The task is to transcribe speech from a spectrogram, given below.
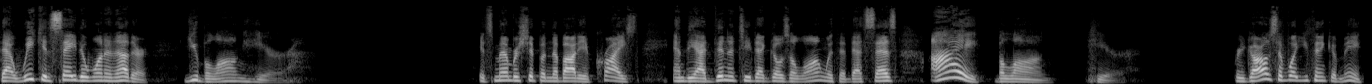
that we can say to one another, You belong here. It's membership in the body of Christ and the identity that goes along with it that says, I belong here. Regardless of what you think of me,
